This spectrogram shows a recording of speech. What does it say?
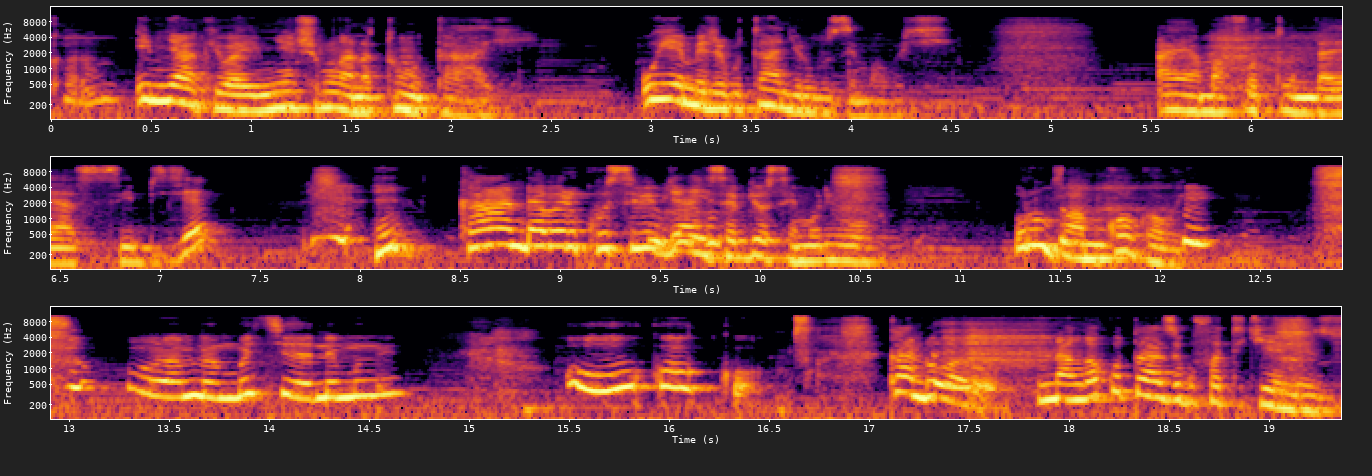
karame. Imyaka ibaye myinshi umwana tumutaye. Wiyemeje gutangira ubuzima bushya. Aya mafoto ndayasibye. Kandi abe ari kusiba ibyahise byose muri wowe. Urumva wa mukobwa we? Uramemukiye nimwe ubu koko. Kandi ubaru nanga ko utazi gufata icyemezo.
